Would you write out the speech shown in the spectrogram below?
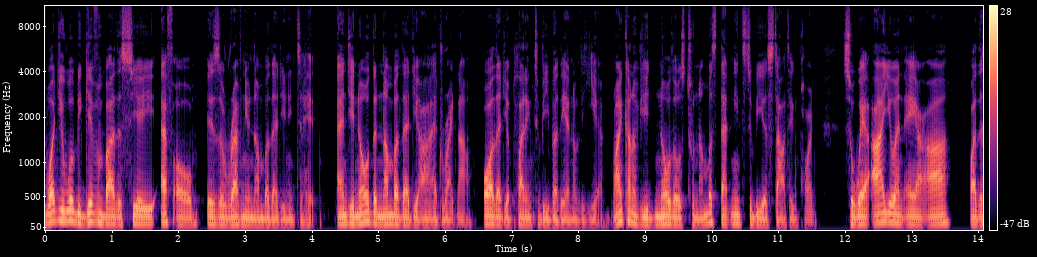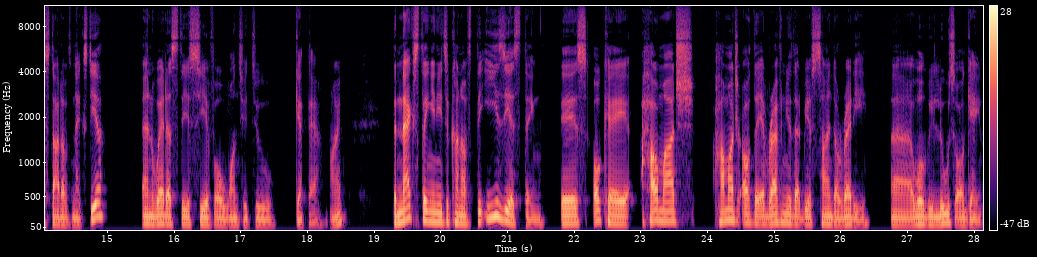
what you will be given by the CFO is a revenue number that you need to hit. And you know the number that you are at right now, or that you're planning to be by the end of the year, right? Kind of you know those two numbers. That needs to be a starting point. So, where are you in ARR by the start of next year? And where does the CFO want you to get there, right? The next thing you need to kind of, the easiest thing is okay, how much how much of the revenue that we have signed already uh, will we lose or gain,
